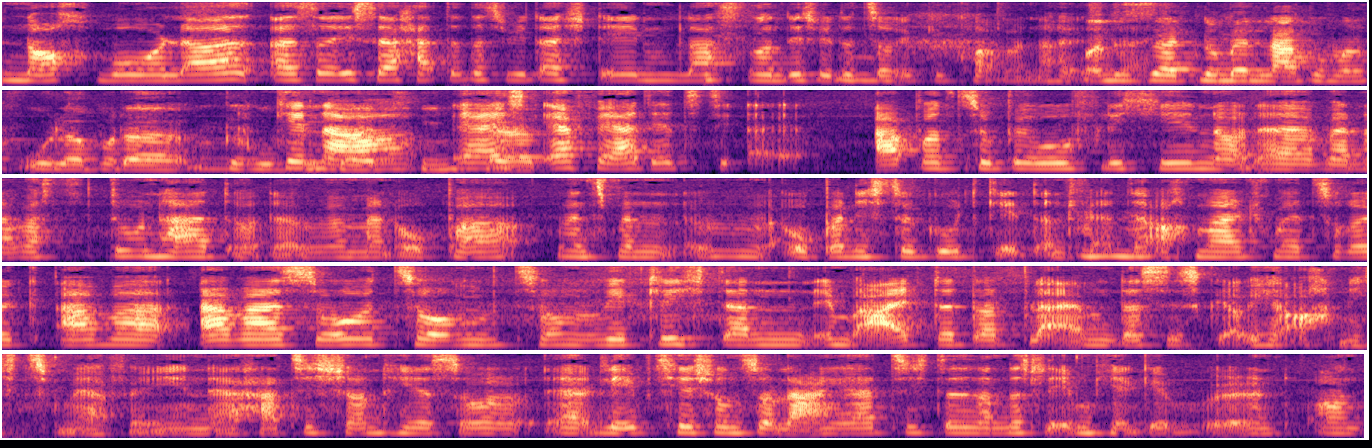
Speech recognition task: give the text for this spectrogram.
noch wohler. Also ist er, hat er das wieder stehen lassen und ist wieder zurückgekommen nach Und es ist halt nur ein Land, wo man auf Urlaub oder beruflich Genau, halt er, ist, hinfährt. er fährt jetzt äh, ab und zu beruflich hin oder wenn er was zu tun hat oder wenn mein Opa, wenn es meinem Opa nicht so gut geht, dann fährt er auch manchmal zurück. Aber, aber so zum, zum wirklich dann im Alter dort bleiben, das ist glaube ich auch nichts mehr für ihn. Er hat sich schon hier so, er lebt hier schon so lange, er hat sich das an das Leben hier gewöhnt. Und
